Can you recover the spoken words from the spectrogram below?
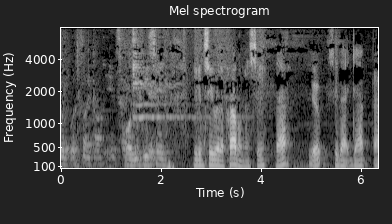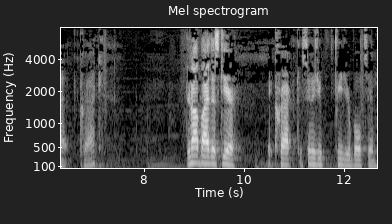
What it looks like on the inside. Well, you can see, you can see where the problem is. See that? Yep. See that gap, that crack? Do not buy this gear. It cracked as soon as you feed your bolts in.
